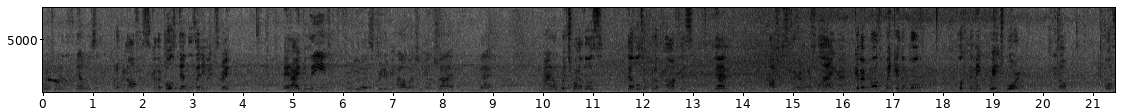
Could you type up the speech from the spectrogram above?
which one of these devils are going to put up in office. Because they're both devils anyways, right? And I believe through the spirit of Yahweh, Hashem Shai, that no matter which one of those devils are put up in office, through them, prophecies are going to be flying, man. Because they're both wicked, they're both looking to make wage war, you know? Both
